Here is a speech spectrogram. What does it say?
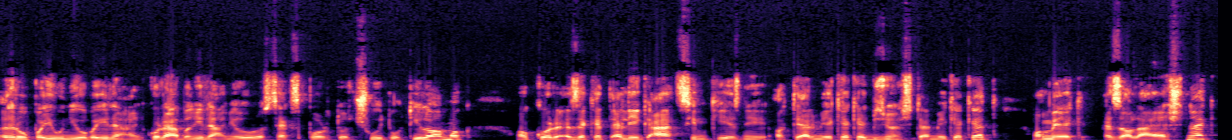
Európai Unióba irány, korábban irányuló orosz exportot sújtó tilalmak, akkor ezeket elég átszimkézni a termékeket, bizonyos termékeket, amelyek ez alá esnek,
